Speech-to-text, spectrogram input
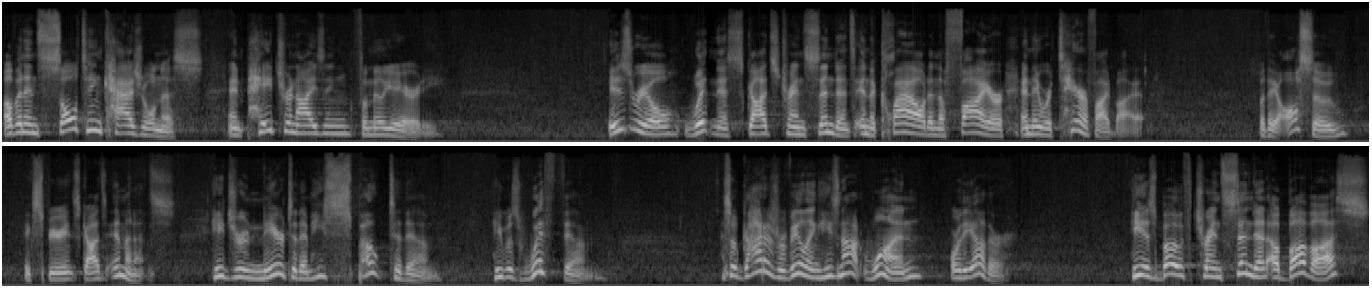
of an insulting casualness and patronizing familiarity. Israel witnessed God's transcendence in the cloud and the fire, and they were terrified by it. But they also experienced God's immanence. He drew near to them, He spoke to them, He was with them. And so God is revealing He's not one or the other. He is both transcendent above us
